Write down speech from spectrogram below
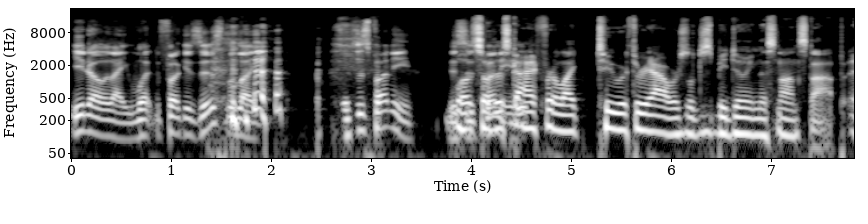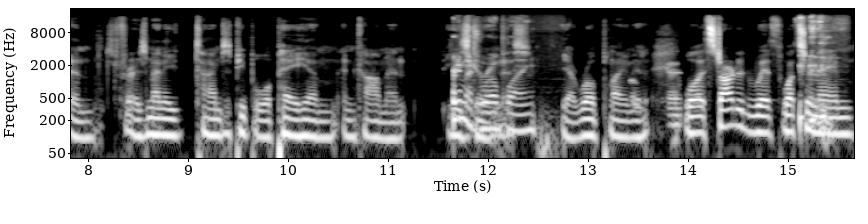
you know, like what the fuck is this? But like, this is funny. This well, is so funny. this guy for like two or three hours will just be doing this nonstop, and for as many times as people will pay him and comment, Pretty he's much doing role this. playing. Yeah, role playing. it. Okay. Well, it started with what's her name?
